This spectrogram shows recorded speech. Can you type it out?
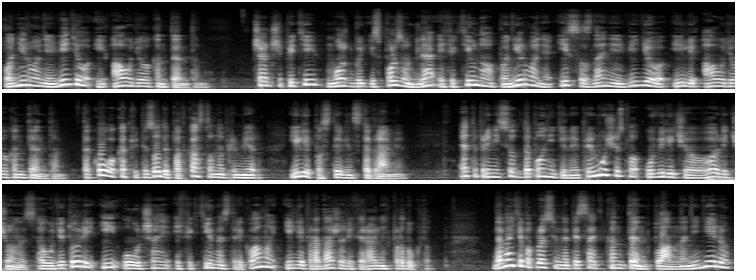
Планирование видео и аудиоконтента. ChatGPT может быть использован для эффективного планирования и создания видео или аудиоконтента, такого как эпизоды подкастов, например, или посты в Инстаграме. Это принесет дополнительные преимущества, увеличивая вовлеченность аудитории и улучшая эффективность рекламы или продажи реферальных продуктов. Давайте попросим написать контент-план на неделю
